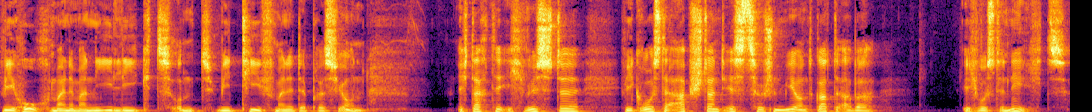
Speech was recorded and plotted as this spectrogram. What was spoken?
wie hoch meine Manie liegt und wie tief meine Depression. Ich dachte, ich wüsste, wie groß der Abstand ist zwischen mir und Gott, aber ich wusste nichts.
